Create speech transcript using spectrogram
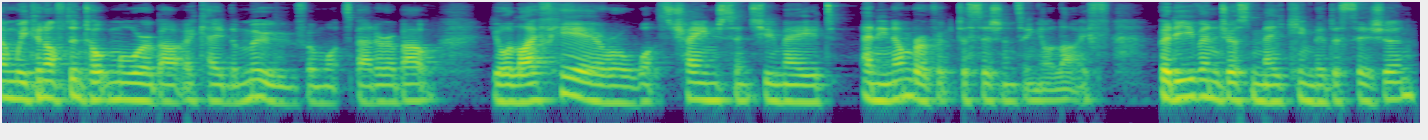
and we can often talk more about okay the move and what's better about your life here or what's changed since you made any number of decisions in your life but even just making the decision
